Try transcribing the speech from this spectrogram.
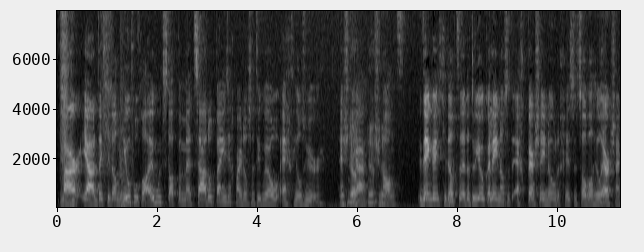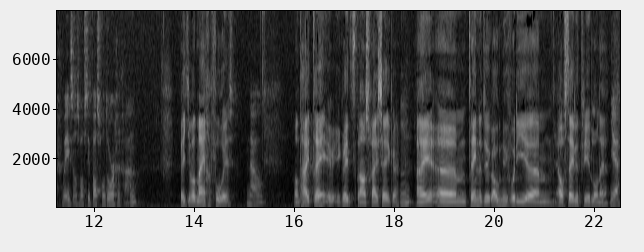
Maar ja, dat je dan heel vroeg al uit moet stappen met zadelpijn, zeg maar, dat is natuurlijk wel echt heel zuur. En Ja, ja, ja, gênant. Ik denk dat je dat, eh, dat doe je ook alleen als het echt per se nodig is. Het zal wel heel erg zijn geweest, anders was hij vast wel doorgegaan. Weet je wat mijn gevoel is? Nou, Want hij traint, ik weet het trouwens vrij zeker. hm? Hij ehm, traint natuurlijk ook nu voor die ehm Elfsteden triathlon. Hè? ja.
